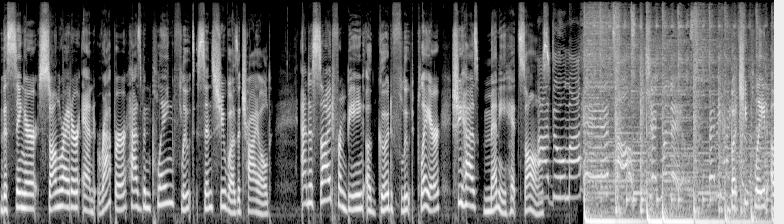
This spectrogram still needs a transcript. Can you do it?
The singer, songwriter, and rapper has been playing flute since she was a child. And aside from being a good flute player, she has many hit songs. But she played a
